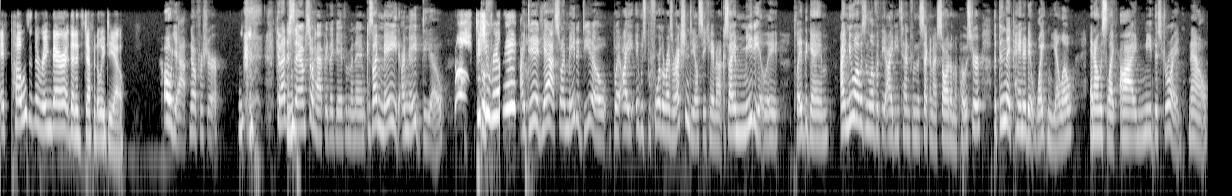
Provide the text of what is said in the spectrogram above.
if Poe's in the ring bearer, then it's definitely Dio. Oh yeah, no, for sure. Can I just say I'm so happy they gave him a name because I made I made Dio. Did you really? I did, yeah. So I made a Dio, but I it was before the Resurrection DLC came out because I immediately played the game. I knew I was in love with the ID10 from the second I saw it on the poster, but then they painted it white and yellow, and I was like, I need this droid now.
